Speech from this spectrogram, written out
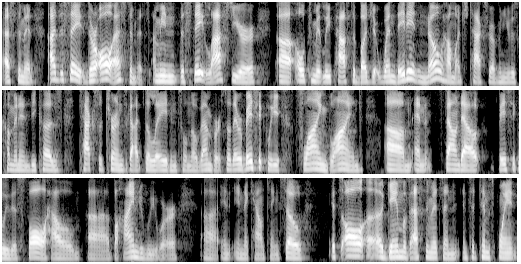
estimate. I had to say they're all estimates. I mean, the state last year uh, ultimately passed a budget when they didn't know how much tax revenue was coming in because tax returns got delayed until November. So they were basically flying blind um, and found out basically this fall how uh, behind we were uh, in, in accounting. So it's all a game of estimates, and, and to Tim's point,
